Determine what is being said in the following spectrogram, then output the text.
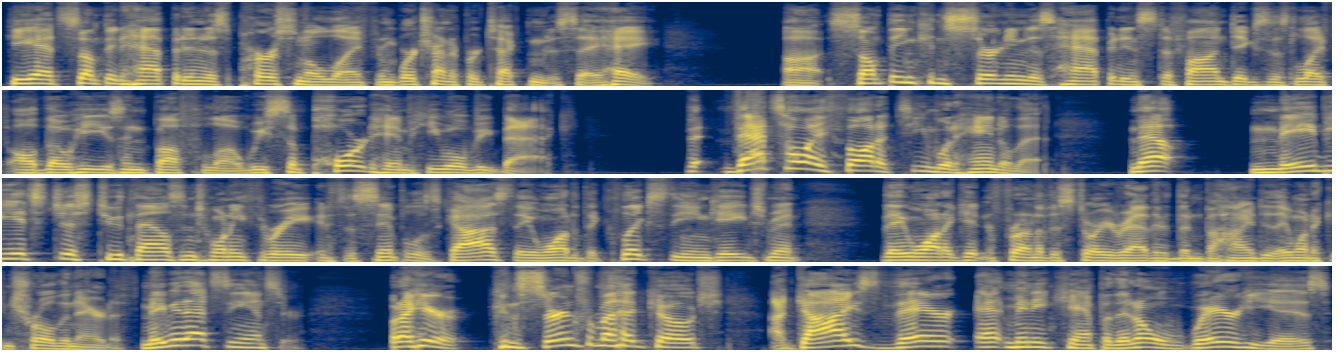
he had something happen in his personal life and we're trying to protect him to say, hey, uh, something concerning has happened in Stefon Diggs' life, although he is in Buffalo. We support him. He will be back. Th- that's how I thought a team would handle that. Now, maybe it's just 2023 and it's as simple as guys, they wanted the clicks, the engagement. They want to get in front of the story rather than behind it. They want to control the narrative. Maybe that's the answer. But I hear concern from a head coach. A guy's there at minicamp, but they don't know where he is.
